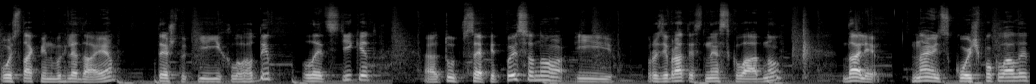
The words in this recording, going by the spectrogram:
Ось так він виглядає. Теж тут є їх логотип, Let's Ticket. Е, Тут все підписано і розібратись не складно. Далі. Навіть скотч поклали.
